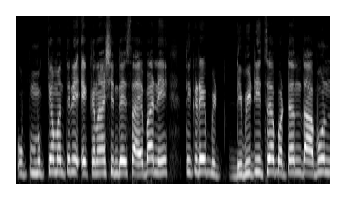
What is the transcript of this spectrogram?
उपमुख्यमंत्री एकनाथ शिंदे साहेबांनी तिकडे बी डीबीटीचं बटन दाबून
